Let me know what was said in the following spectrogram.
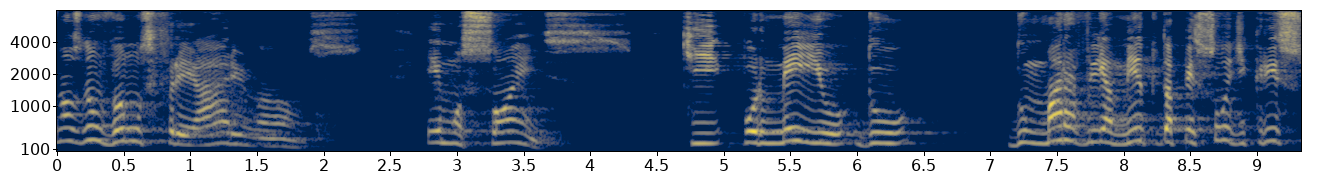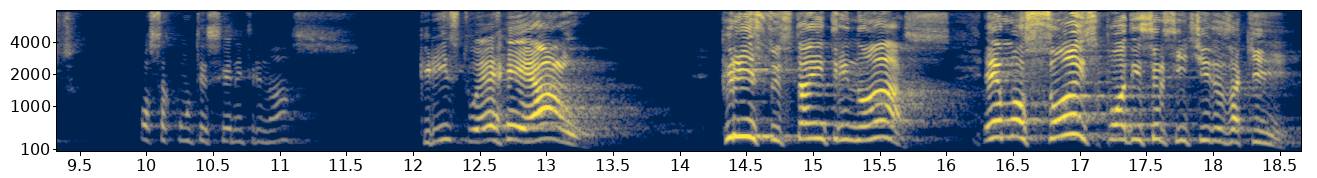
nós não vamos frear, irmãos, emoções que, por meio do do maravilhamento da pessoa de Cristo possa acontecer entre nós. Cristo é real. Cristo está entre nós. Emoções podem ser sentidas aqui.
